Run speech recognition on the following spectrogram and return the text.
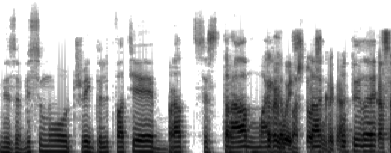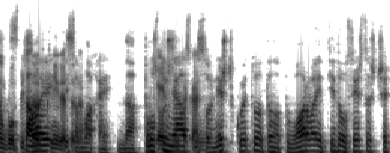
независимо човек дали това ти е брат, сестра, майка, Тръгвай баща, точно каквото така. и да е, Така съм го описал в ставай и книгата. се Да. махай. Да, просто Точно няма смисъл. Нещо, което да те натоварва и ти да усещаш, че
